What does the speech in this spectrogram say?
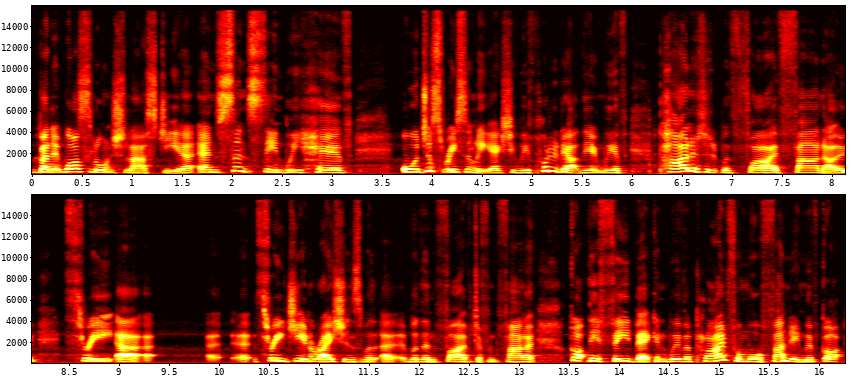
but it was launched last year, and since then we have or just recently actually we've put it out there and we have piloted it with five whānau, three uh, uh, uh, three generations with, uh, within five different whānau got their feedback and we've applied for more funding. We've got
